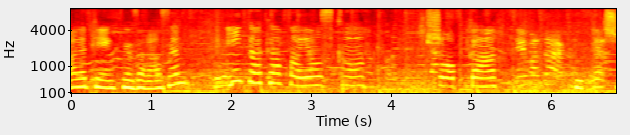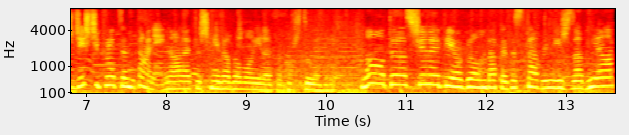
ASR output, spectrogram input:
ale piękny zarazem. I taka fajoska szopka. 30% taniej, no ale też nie wiadomo ile to kosztuje. No, teraz się lepiej ogląda te wystawy niż za dnia,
